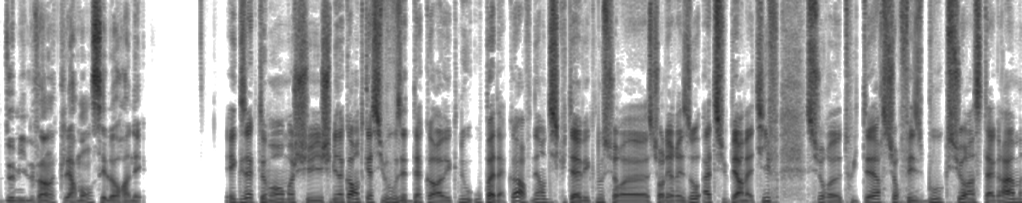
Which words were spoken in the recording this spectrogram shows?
2020, clairement, c'est leur année. Exactement, moi je suis, bien d'accord. En tout cas, si vous, vous êtes d'accord avec nous ou pas d'accord, venez en discuter avec nous sur, euh, sur les réseaux Supernatif, sur euh, Twitter, sur Facebook, sur Instagram,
